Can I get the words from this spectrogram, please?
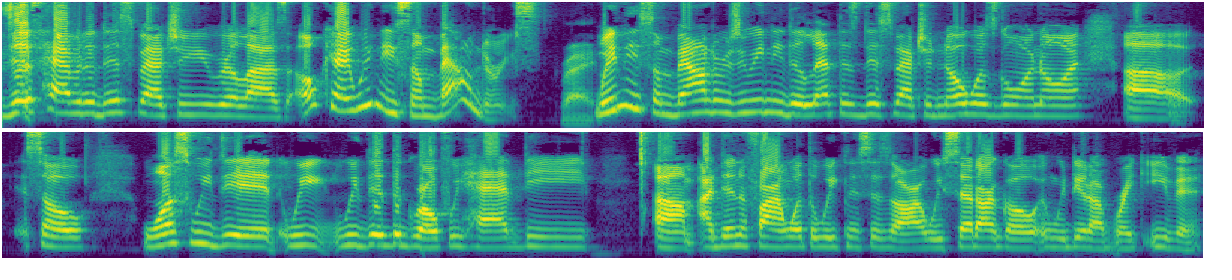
just having a dispatcher, you realize, okay, we need some boundaries. Right. We need some boundaries. We need to let this dispatcher know what's going on. Uh, so once we did, we we did the growth. We had the um, identifying what the weaknesses are. We set our goal and we did our break even.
